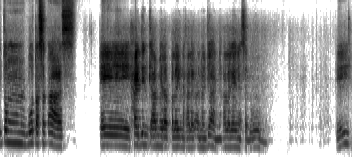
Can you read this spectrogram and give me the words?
itong butas sa taas, eh, hidden camera pala yung nakalagay, ano dyan, nakalagay na sa loob. Okay?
